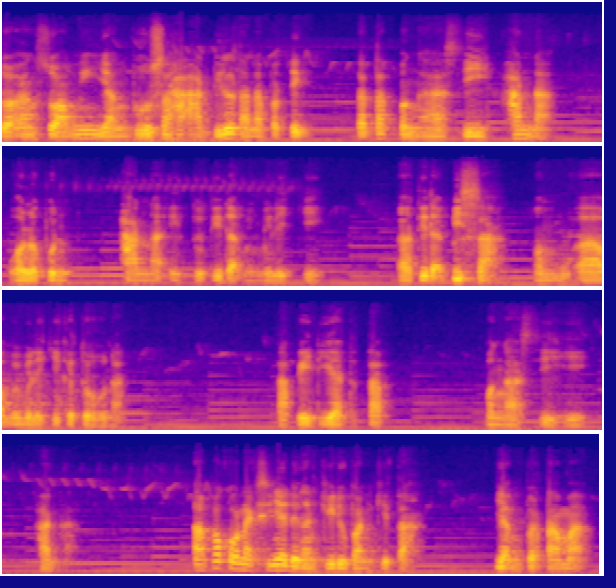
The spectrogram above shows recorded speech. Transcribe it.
seorang suami yang berusaha adil tanda petik, tetap mengasihi Hana walaupun Hana itu tidak memiliki uh, tidak bisa mem, uh, memiliki keturunan. Tapi dia tetap mengasihi Hana. Apa koneksinya dengan kehidupan kita? Yang pertama,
